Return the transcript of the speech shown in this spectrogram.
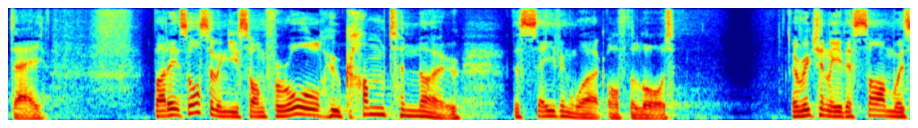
day. But it's also a new song for all who come to know the saving work of the Lord. Originally, this psalm was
